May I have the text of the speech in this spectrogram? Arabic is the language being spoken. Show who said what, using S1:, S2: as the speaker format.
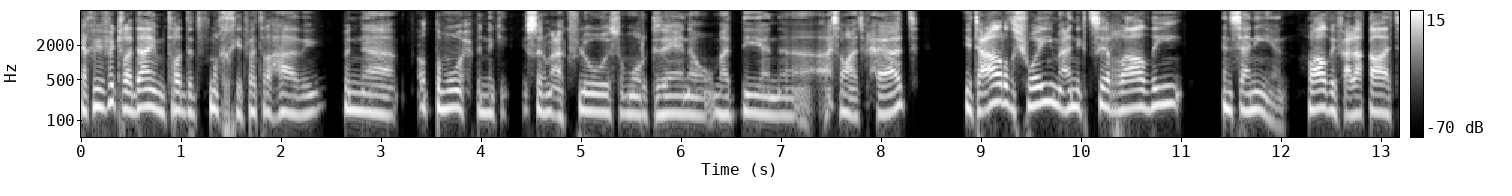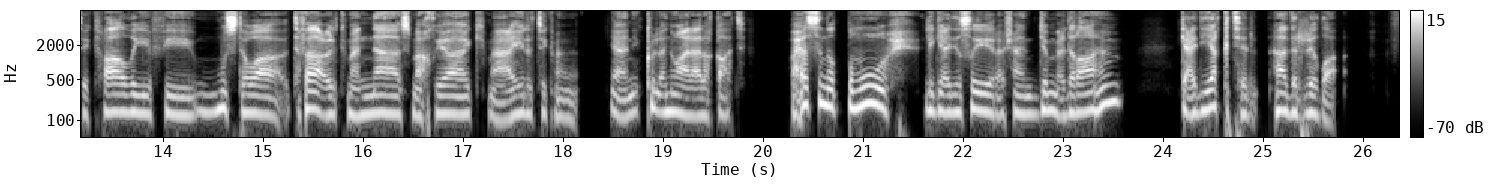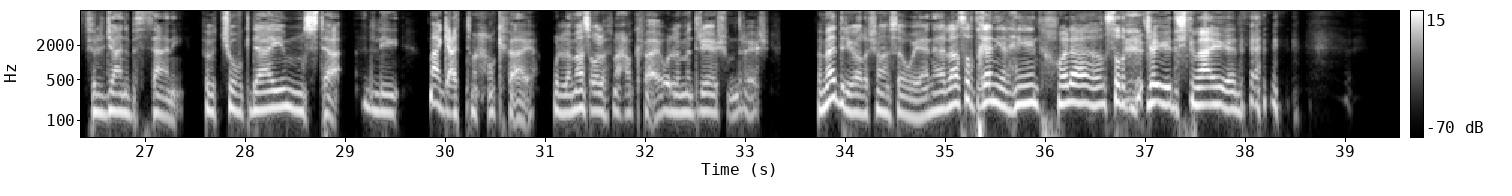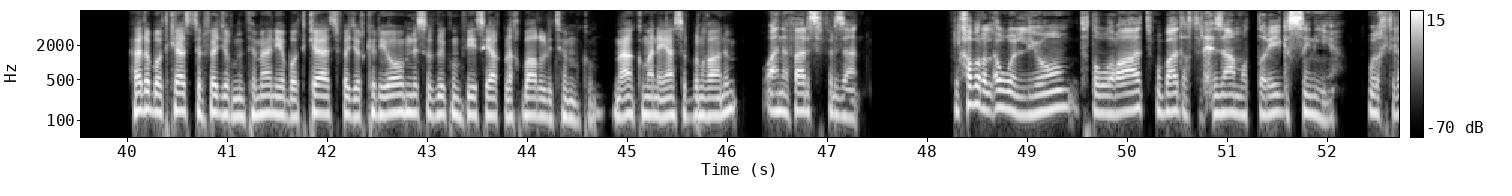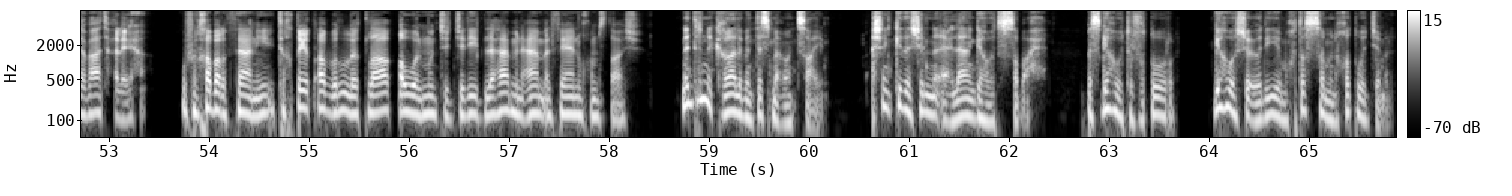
S1: يا أخي في فكرة دايم تردد في مخي الفترة هذه بأن الطموح بأنك يصير معك فلوس وأمورك زينة وماديا احسن واحد في الحياة يتعارض شوي مع أنك تصير راضي انسانيا راضي في علاقاتك راضي في مستوى تفاعلك مع الناس مع أخوياك مع عائلتك مع يعني كل أنواع العلاقات. وأحس أن الطموح اللي قاعد يصير عشان تجمع دراهم قاعد يقتل هذا الرضا في الجانب الثاني. فبتشوفك دايم مستاء اللي ما قعدت معهم كفاية ولا ما سولفت معهم كفاية ولا ما ادري إيش وما ادري إيش. فما أدري والله شلون أسوي يعني لا صرت غني الحين ولا صرت جيد اجتماعيا. يعني.
S2: هذا بودكاست الفجر من ثمانية بودكاست فجر كل يوم. نسرد لكم فيه سياق الأخبار اللي تهمكم. معاكم أنا ياسر بن غانم.
S1: وأنا فارس فرزان. في الخبر الأول اليوم تطورات مبادرة الحزام والطريق الصينية والاختلافات عليها.
S2: وفي الخبر الثاني تخطيط أبل لإطلاق أول منتج جديد لها من عام 2015
S3: ندري إنك غالبا تسمع وأنت صايم. عشان كذا شلنا إعلان قهوة الصباح. بس قهوة الفطور قهوة سعودية مختصة من خطوة جمل.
